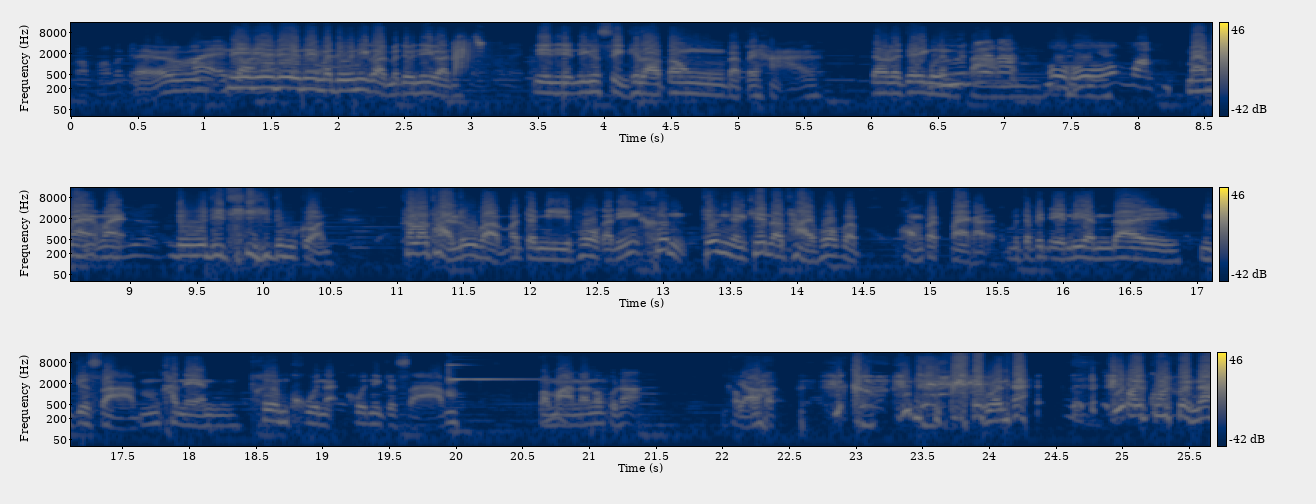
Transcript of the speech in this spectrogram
เราพร้อมไม่เป็นไหนนักข่าวนี่นี่นี่นี่มาดูนี่ก่อนมาดูนี่ก่อนเอาไหนก่อน นี่นี่นี่คือสิ่งที่เราต้องแบบไปหาแล้วเราจะได้ๆปืเงินนเนี่ตายมนะโอ้โหหมัดไม่ไม่ไม่ดูดีๆดูก่อน ถ้าเราถ่ายรูปแบบมันจะมีพวกอันนี้ขึ้น ซึ่งอย่างเช่นเราถ่ายพวกแบบของแปลกๆอะ มันจะเป็นเอเลี่ยนได้ 1.3 คะแนนเพิ่มคูณอะ คูณ 1.3 ประมาณนั้นขอบคุณอะขอบเดี๋ยวคุณครับใครวะหน้าโอ้ยกูหัวหน้า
